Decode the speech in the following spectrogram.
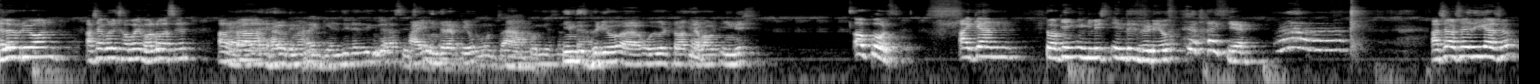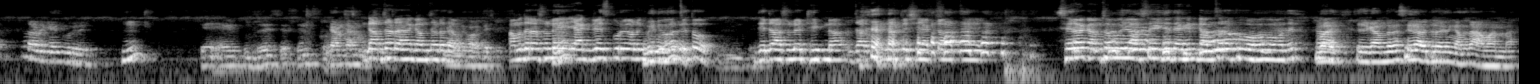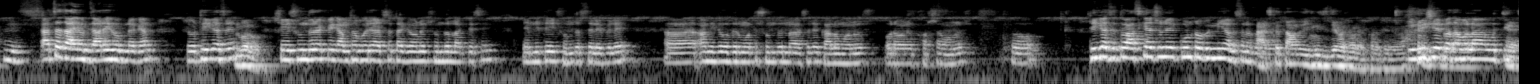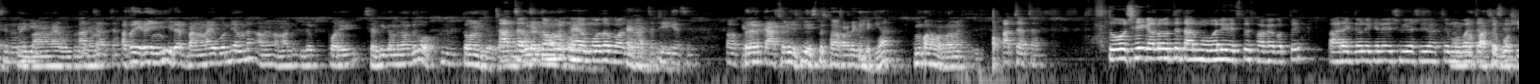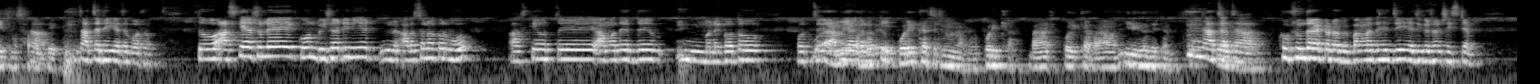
Hello everyone আশা করি সবাই ভালো আছেন আমরা Hello, Diman. আরে গেঞ্জি টেঞ্জি গুলো আছে I interrupt you. তোমার যা করিয়েছেন in this তা- video, uh, we will talk about English. Of course I can talking English in this video I can. আসো আসো এদিকে আসো তাহলে জ্ঞান করে দিই। হুম। গামছাটা হ্যাঁ গামছাটা দাও। আমাদের আসলে এক ড্রেস পরে অনেক ভিডিও হচ্ছে তো যেটা আসলে ঠিক না যার কারণে সে একটা হচ্ছে সেরা গামছা পরে আসছে। এই যে দেখেন গামছারও খুব অভাব আমাদের। ভাই, এই গামছাটা সেরা হয়তো এই গামছাটা আমার না। আচ্ছা যাই হোক যারই হোক না কেন। তো ঠিক আছে। বলো। সেই সুন্দর একটা গামছা পরে আসছে তাকে অনেক সুন্দর লাগতেছে। এমনিতেই সুন্দর ছেলে পেলে। আর আমি তো ওদের মতো সুন্দর না আসলে কালো মানুষ ওরা অনেক ফর্সা মানুষ। তো ঠিক আছে তো আজকে আসলে কোন টপিক নিয়ে আলোচনা করব আজকে তো আমাদের ইংলিশ দিয়ে কথা বলার কথা। ইংলিশে কথা বলা উচিত হ্যাঁ, ছিল নাকি? বাংলায় বলতে আচ্ছা আচ্ছা। আচ্ছা, এটা ইং- এটা বাংলায় বললি আমরা আমি আমাদের পরে সেলফি ক্যামেরা দেবো তখন। আচ্ছা আচ্ছা তখন মজা। হ্যাঁ, পাওয়া যাবে। হ্যাঁ, আচ্ছা ঠিক আছে। ওকে তাহলে কাজ করি স্পেস ফাঁকা করে দেখি দেখি হ্যাঁ? তুমি কথা বলো আমি আচ্ছা আচ্ছা। তো সে গেল হচ্ছে তার মোবাইলের স্পেস ফাঁকা করতে। আর একজন এখানে শুয়ে শুয়ে হচ্ছে মোবাইল দেখি। আচ্ছা ঠিক আছে বসো। তো আজকে আসলে কোন বিষয়টি নিয়ে আলোচনা করব? আজকে হচ্ছে আমাদের যে মানে গত হচ্ছে আমি পরীক্ষা সিস্টেম পরীক্ষা বাংলাদেশ পরীক্ষা বা আমাদের এডুকেশন সিস্টেম আচ্ছা আচ্ছা। খুব সুন্দর একটা টপিক বাংলাদেশের যে এডুকেশন সিস্টেম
